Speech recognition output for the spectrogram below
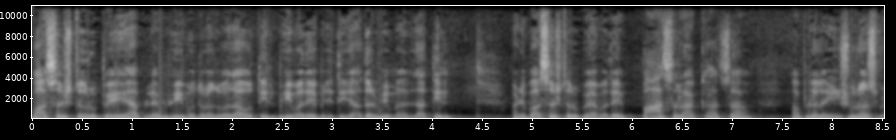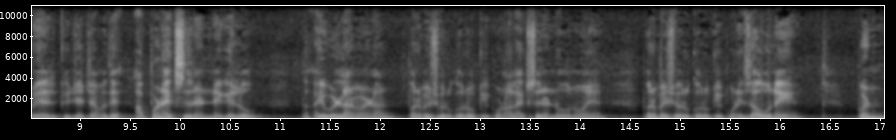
बासष्ट रुपये हे आपल्या फीमधूनच वजा होतील. फीमध्ये म्हणजे तिच्या अदर फीमध्ये जातील. आणि बासष्ट रुपयामध्ये पाच लाखाचा आपल्याला इन्शुरन्स मिळेल की ज्याच्यामध्ये आपण ॲक्सिडेंटने गेलो तर आईवडिलांना मिळणार. परमेश्वर करो की कोणाला ॲक्सिडेंट होऊ नये. परमेश्वर करो की कोणी जाऊ नये. पण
